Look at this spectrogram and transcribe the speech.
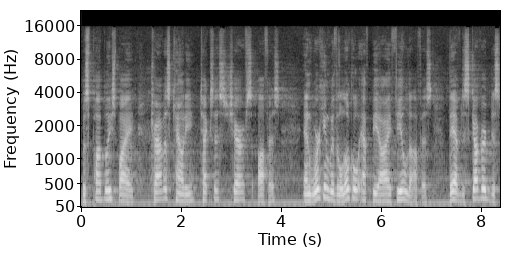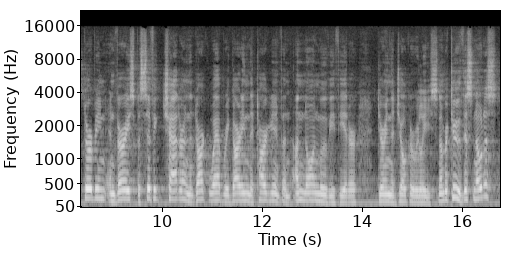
was published by Travis County, Texas Sheriff's Office, and working with the local FBI field office, they have discovered disturbing and very specific chatter in the dark web regarding the targeting of an unknown movie theater during the Joker release. Number two, this notice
